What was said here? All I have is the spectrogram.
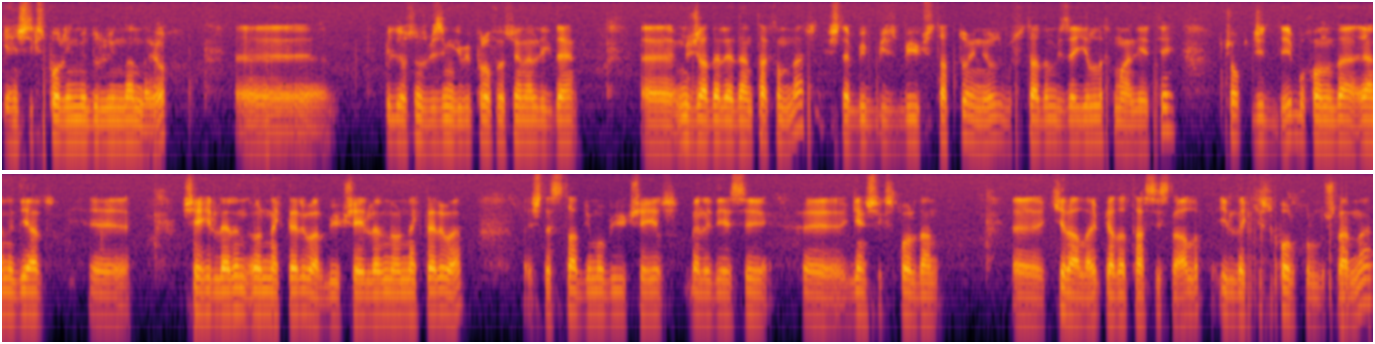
Gençlik Spor İl Müdürlüğü'nden de yok. E, biliyorsunuz bizim gibi profesyonel ligde e, mücadele eden takımlar işte bi- biz büyük statta oynuyoruz. Bu stadın bize yıllık maliyeti çok ciddi. Bu konuda yani diğer e, şehirlerin örnekleri var. Büyük şehirlerin örnekleri var. İşte stadyumu Büyükşehir Belediyesi e, Gençlik Spor'dan e, kiralayıp ya da tahsisle alıp ildeki spor kuruluşlarına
